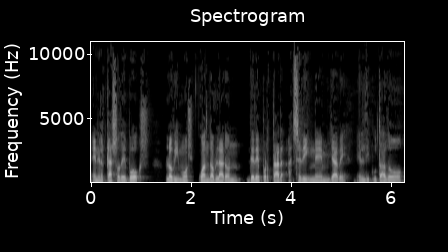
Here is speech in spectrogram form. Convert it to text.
en el caso de Vox, lo vimos cuando hablaron de deportar a Serignem Yave, el diputado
